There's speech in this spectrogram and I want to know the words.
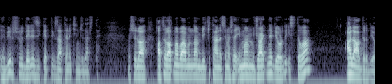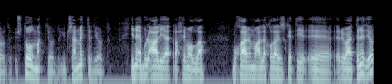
bir sürü delil zikrettik zaten ikinci derste. Mesela hatırlatma babından bir iki tanesi mesela İmam Mücahit ne diyordu? İstiva aladır diyordu. Üste olmak diyordu. Yükselmektir diyordu. Yine Ebul Aliye rahimullah Bukhari'nin muallak olarak zikrettiği e, rivayette ne diyor?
